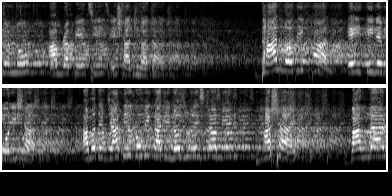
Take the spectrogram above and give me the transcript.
জন্য আমরা পেয়েছি এই স্বাধীনতা। ধান, নদী, খাল, এই তিনে বরিশাল। আমাদের জাতীয় কবি কাজী নজরুল ইসলামের ভাষায় বাংলার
